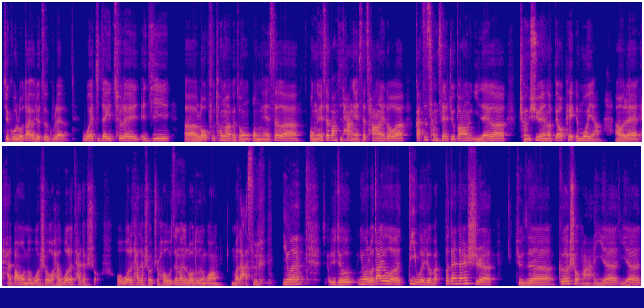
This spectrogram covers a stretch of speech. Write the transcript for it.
结果罗大佑就走。过来了，我还记得伊穿了一件呃老普通的搿种红颜色的红颜色帮其他颜色穿了一道的格子衬衫，就帮现在的程序员的标配一模一样。然后嘞还帮我们握手，我还握了他的手。我握了他的手之后，我真的老多辰光没打手，因为就因为罗大佑的地位就不不单单是就是歌手嘛，也也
